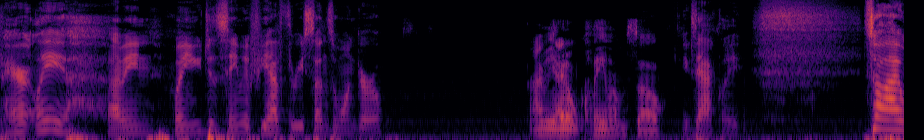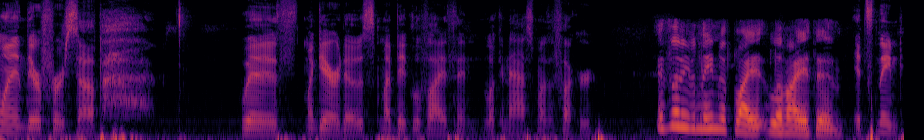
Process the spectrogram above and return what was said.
Apparently, I mean, wouldn't you do the same if you have three sons and one girl? I mean, I don't claim them, so Exactly. So I went there first up with my Gyarados, my big Leviathan looking ass motherfucker. it's not even named with Li- Leviathan. It's named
